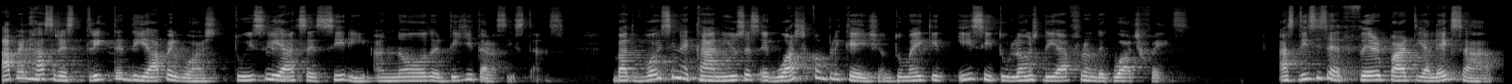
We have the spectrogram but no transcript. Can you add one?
Apple has restricted the Apple Watch to easily access Siri and no other digital assistants. But Voice in a Can uses a watch complication to make it easy to launch the app from the watch face. As this is a third party Alexa app,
